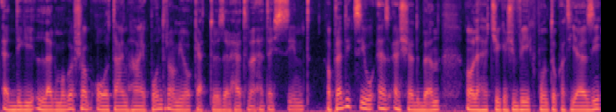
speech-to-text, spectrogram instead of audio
eddigi legmagasabb all-time high pontra, ami a 2077-es szint. A predikció ez esetben a lehetséges végpontokat jelzi,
